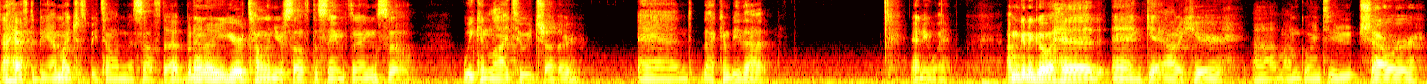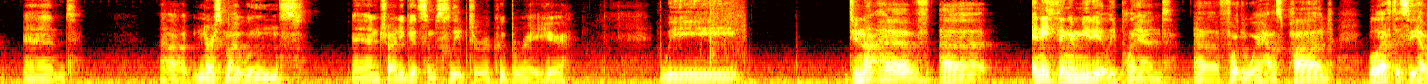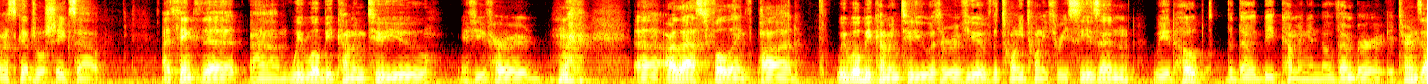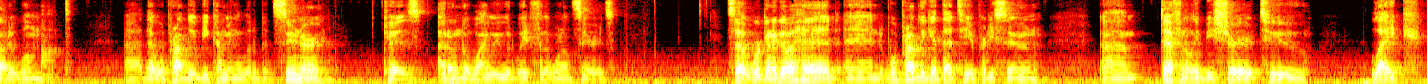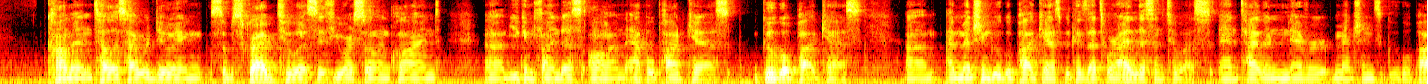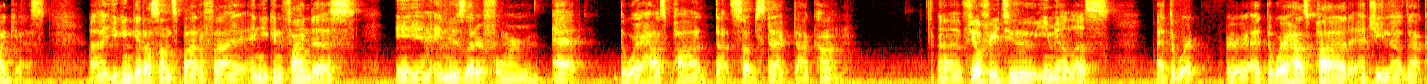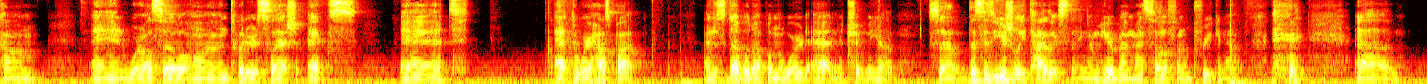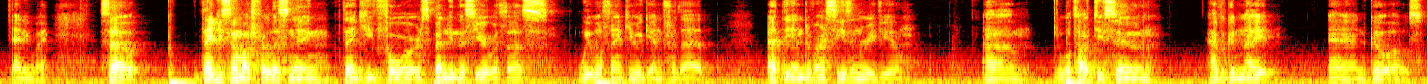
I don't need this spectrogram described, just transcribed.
I have to be. I might just be telling myself that, but I know you're telling yourself the same thing, so we can lie to each other, and that can be that. Anyway, I'm going to go ahead and get out of here. Um, I'm going to shower and uh, nurse my wounds and try to get some sleep to recuperate here. We do not have uh, anything immediately planned uh, for the warehouse pod. We'll have to see how our schedule shakes out. I think that um, we will be coming to you if you've heard uh, our last full length pod. We will be coming to you with a review of the 2023 season. We had hoped that that would be coming in November. It turns out it will not. Uh, that will probably be coming a little bit sooner because I don't know why we would wait for the World Series. So we're going to go ahead and we'll probably get that to you pretty soon. Um, definitely be sure to like, comment, and tell us how we're doing. Subscribe to us if you are so inclined. Um, you can find us on Apple Podcasts, Google Podcasts. Um, I mentioned Google Podcasts because that's where I listen to us, and Tyler never mentions Google Podcasts. Uh, you can get us on Spotify, and you can find us in a newsletter form at thewarehousepod.substack.com. Uh, feel free to email us at the or at the warehousepod at gmail.com and we're also on twitter slash x at at the warehouse pod i just doubled up on the word at and it tripped me up. So this is usually tyler's thing. I'm here by myself and i'm freaking out. Uh, anyway so thank you so much for listening. Thank you for spending this year with us. We will thank you again for that at the end of our season review. Um, We'll talk to you soon. Have a good night and go O's.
